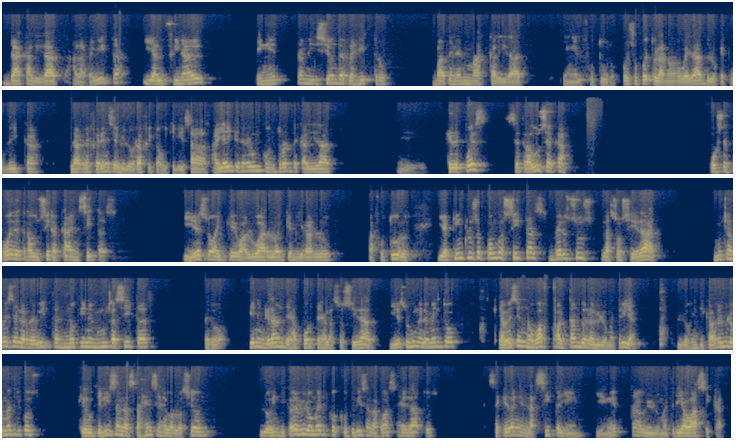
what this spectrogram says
da calidad a la revista y al final en esta misión de registro va a tener más calidad en el futuro. Por supuesto, la novedad de lo que publica, las referencias bibliográficas utilizadas, ahí hay que tener un control de calidad eh, que después se traduce acá o se puede traducir acá en citas. Y eso hay que evaluarlo, hay que mirarlo a futuro. Y aquí incluso pongo citas versus la sociedad. Muchas veces las revistas no tienen muchas citas, pero tienen grandes aportes a la sociedad. Y eso es un elemento que a veces nos va faltando en la bibliometría. Los indicadores bibliométricos que utilizan las agencias de evaluación, los indicadores bibliométricos que utilizan las bases de datos, se quedan en la cita y en, y en esta bibliometría básica.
